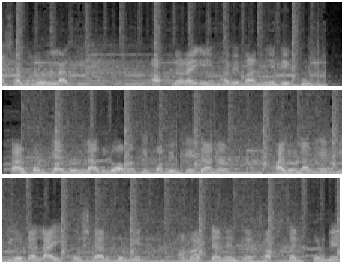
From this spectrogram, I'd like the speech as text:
অসাধারণ লাগে। আপনারা এইভাবে বানিয়ে দেখুন, তারপর কেমন লাগল আমাকে কমেন্টে জানান। ভালো লাগলে ভিডিওটা লাইক ও শেয়ার করবেন, আমার চ্যানেলটা সাবস্ক্রাইব করবেন।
